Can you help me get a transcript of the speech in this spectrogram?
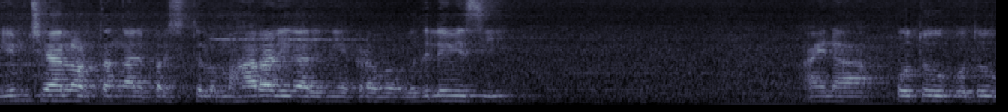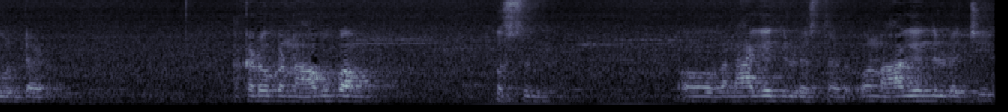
ఏం చేయాలో అర్థం కాని పరిస్థితుల్లో మహారాణి గారిని అక్కడ వదిలేసి ఆయన పోతూ పోతూ ఉంటాడు. అక్కడ ఒక నాగుపాము వస్తుంది. ఒక నాగేంద్రుడు వస్తాడు. ఓ నాగేంద్రుడు వచ్చి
